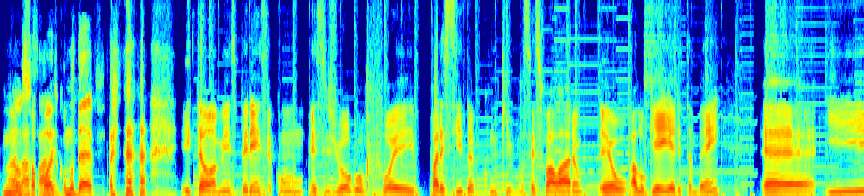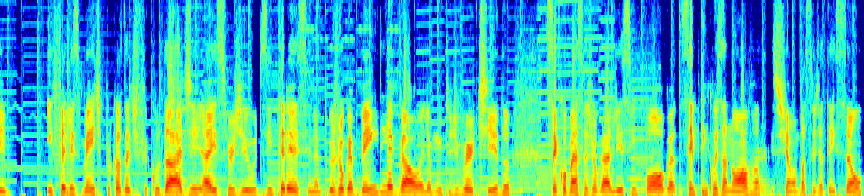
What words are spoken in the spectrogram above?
Não lá, só fale. pode como deve. Então, a minha experiência com esse jogo foi parecida com o que vocês falaram. Eu aluguei ele também. É, e infelizmente, por causa da dificuldade, aí surgiu o desinteresse, né? Porque o jogo é bem legal, ele é muito divertido. Você começa a jogar ali, se empolga, sempre tem coisa nova, isso chama bastante atenção.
